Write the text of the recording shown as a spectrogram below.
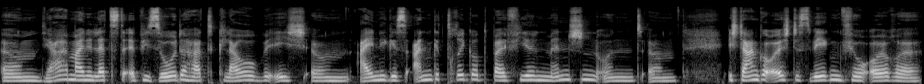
Ähm, ja, meine letzte Episode hat, glaube ich, ähm, einiges angetriggert bei vielen Menschen und ähm, ich danke euch deswegen für eure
